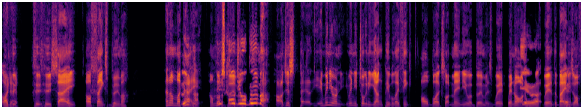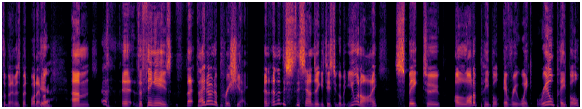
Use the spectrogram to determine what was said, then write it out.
I don't. who, who say, oh, thanks, boomer. And I'm like, Boomer? hey, I'm not Who's a called boomer. you a boomer? I just when you're on when you're talking to young people, they think old blokes like me and you are boomers. We're we're not. Yeah, right. We're the babies of the boomers, but whatever. Um, uh, the thing is that they don't appreciate, and and this this sounds egotistical, but you and I speak to a lot of people every week, real people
